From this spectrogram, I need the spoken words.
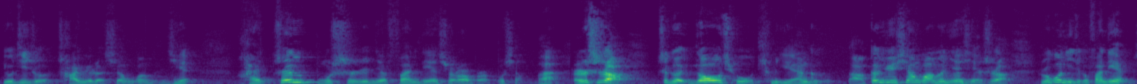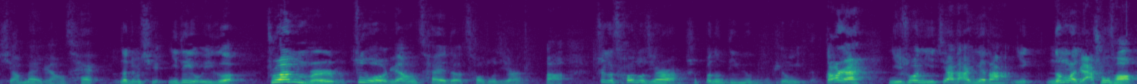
有记者查阅了相关文件，还真不是人家饭店小老板不想办，而是啊，这个要求挺严格啊。根据相关文件显示啊，如果你这个饭店想卖凉菜，那对不起，你得有一个专门做凉菜的操作间啊。这个操作间啊是不能低于五平米的。当然，你说你家大业大，你弄了俩厨房，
